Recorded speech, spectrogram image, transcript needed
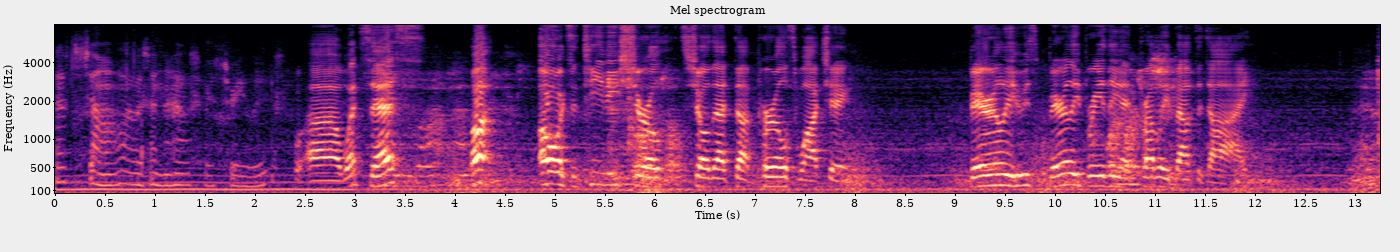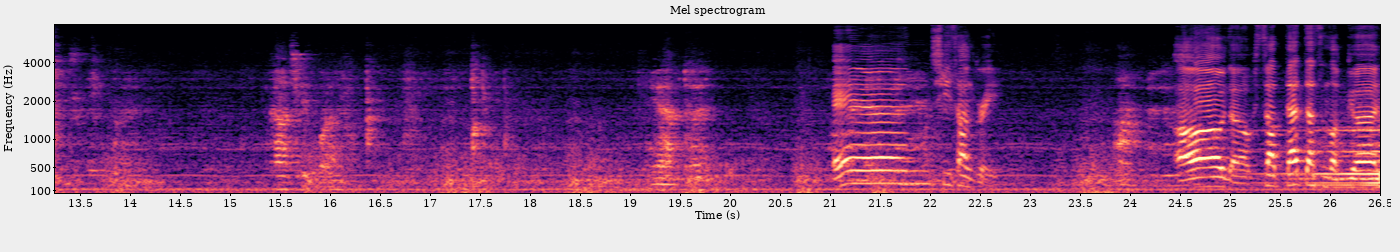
That's all. I was in the house for three weeks. Uh, what's this? What? Oh, it's a TV show, show that uh, Pearl's watching. Barely, who's barely breathing and probably about to die. Can't sleep well. You appetite? And she's hungry. Oh no, stop, that doesn't look good.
